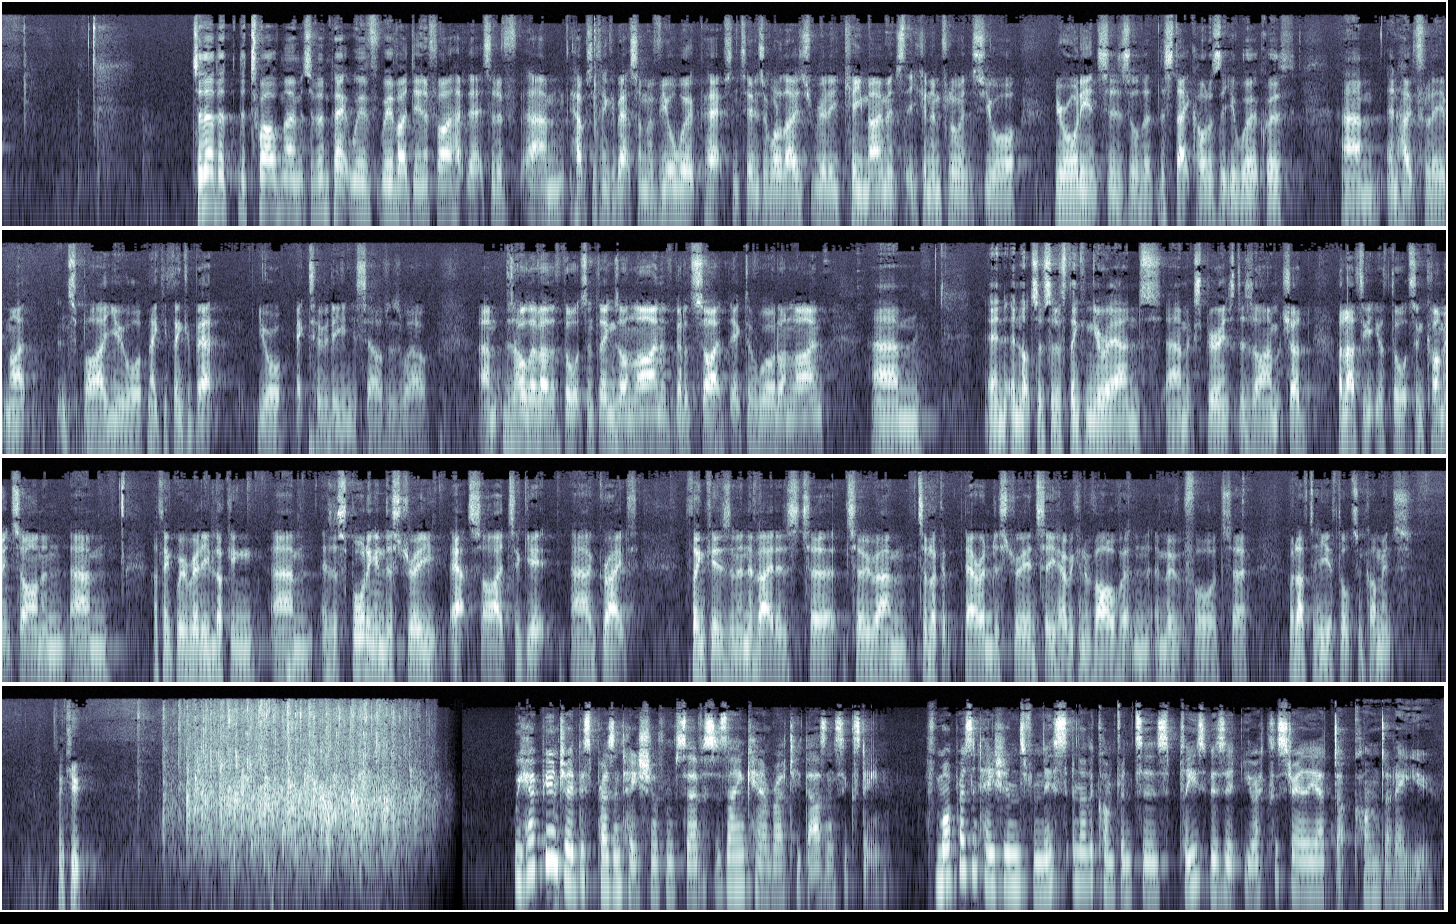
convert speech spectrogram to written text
So, the, the 12 moments of impact we've, we've identified. I hope that sort of um, helps you think about some of your work, perhaps, in terms of what are those really key moments that you can influence your, your audiences or the, the stakeholders that you work with. Um, and hopefully, it might inspire you or make you think about your activity and yourselves as well. Um, there's a whole lot of other thoughts and things online. I've got a site, Active World Online. Um, and, and lots of sort of thinking around um, experience design, which I'd, I'd love to get your thoughts and comments on. And um, I think we're really looking um, as a sporting industry outside to get uh, great thinkers and innovators to, to, um, to look at our industry and see how we can evolve it and, and move it forward. So I'd love to hear your thoughts and comments. Thank you. We hope you enjoyed this presentation from Service Design Canberra 2016. For more presentations from this and other conferences, please visit uxaustralia.com.au.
